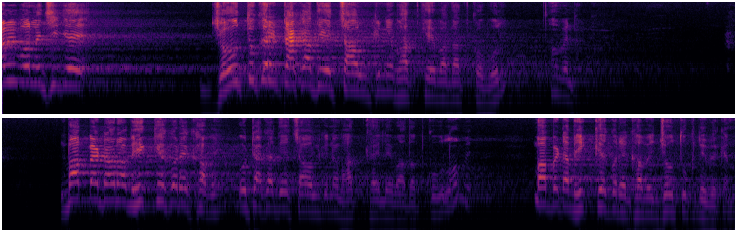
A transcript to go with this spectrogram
আমি বলেছি যে, যৌতুকের টাকা দিয়ে চাউল কিনে ভাত খেয়ে বাদাত কবুল হবে না। বাপ বেটা ওরা ভিক্ষে করে খাবে। ওই টাকা দিয়ে চাউল কিনে ভাত খাইলে বাদাত কবুল হবে? বাপ এটা ভিক্ষে করে খাবে, যৌতুক নেবে কেন?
